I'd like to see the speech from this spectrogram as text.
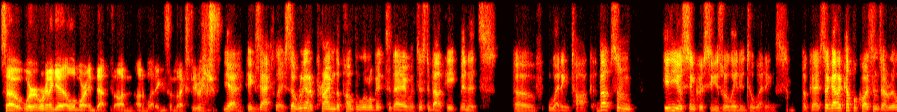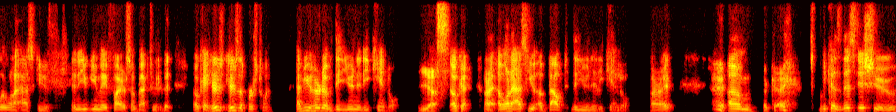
So we're we're gonna get a little more in depth on on weddings in the next few weeks. Yeah, exactly. So we're going to prime the pump a little bit today with just about eight minutes of wedding talk about some idiosyncrasies related to weddings. Okay, so I got a couple questions I really want to ask you, and you you may fire some back to me. But okay, here's here's the first one. Have you heard of the Unity candle? Yes. Okay, all right. I want to ask you about the Unity candle. All right, um, Okay. because this issue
